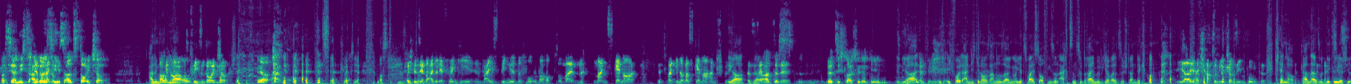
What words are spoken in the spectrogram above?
Was ja nichts der anderes hieß als Deutscher. Alemau, Alemau. genau, Wow. Ostfriesendeutscher. Ja. sehr gut, ja. Ich bin selber einer, der Frankie weiß Dinge, bevor überhaupt so mein, mein Scanner, mein innerer Scanner anspringt. Ja, das ja. ja, sensationell. das wird sich gleich wieder geben. Ja, ich, ich wollte eigentlich genau das andere sagen. Und jetzt weißt du auch, wie so ein 18 zu 3 möglicherweise zustande kommt. Ja, ja, ich habe zum Glück schon sieben Punkte. genau, kann also nichts mehr schief.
